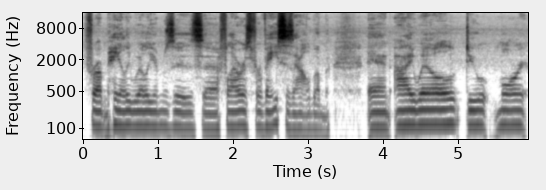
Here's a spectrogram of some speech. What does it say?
from Hayley Williams's uh, Flowers for Vases album, and I will do more.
